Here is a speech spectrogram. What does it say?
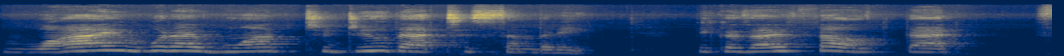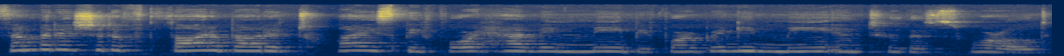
Why would I want to do that to somebody? Because I felt that somebody should have thought about it twice before having me, before bringing me into this world,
